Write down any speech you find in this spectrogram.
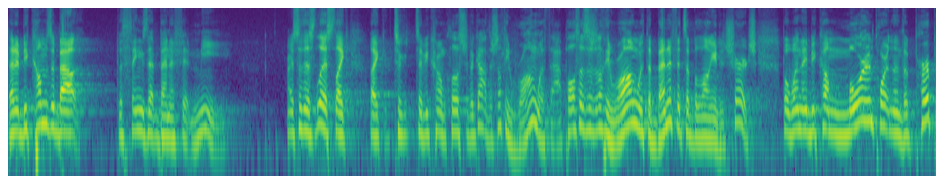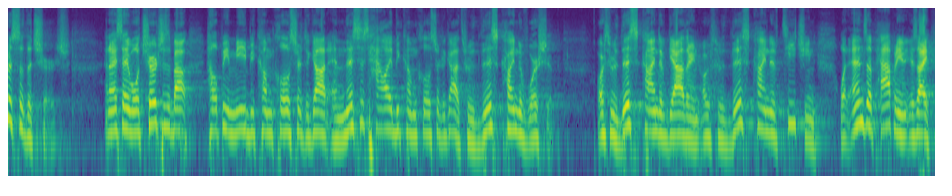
That it becomes about the things that benefit me. Right, so this list, like, like to, to become closer to God, there's nothing wrong with that. Paul says there's nothing wrong with the benefits of belonging to church. But when they become more important than the purpose of the church, and I say, well, church is about helping me become closer to God. And this is how I become closer to God through this kind of worship, or through this kind of gathering, or through this kind of teaching. What ends up happening is I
